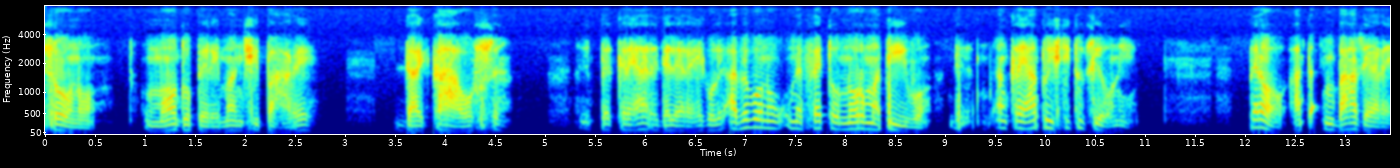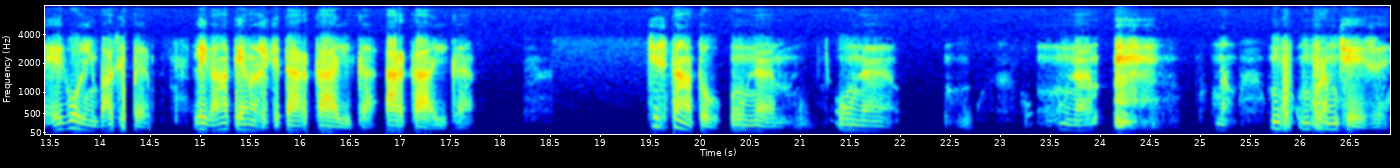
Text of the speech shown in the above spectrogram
sono un modo per emancipare dal caos, per creare delle regole, avevano un effetto normativo, hanno creato istituzioni però in base a regole, in base per, legate a una società arcaica, arcaica. C'è stato un, un, una, una, un, un francese,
